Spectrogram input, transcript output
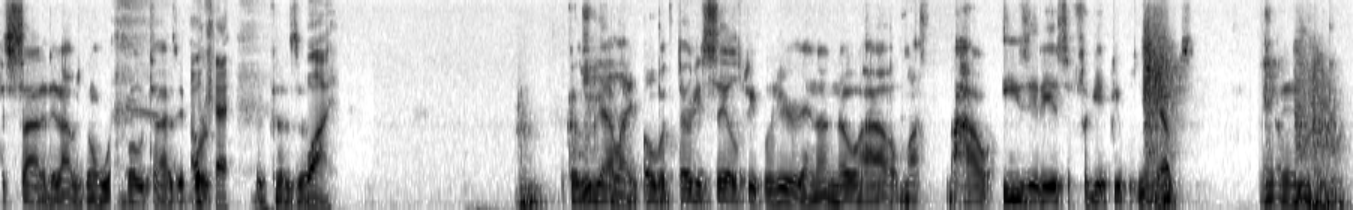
decided that I was going to wear bow ties at work. Okay. Because uh, why? Because we got like over thirty salespeople here, and I know how my how easy it is to forget people's names. Yep. And,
